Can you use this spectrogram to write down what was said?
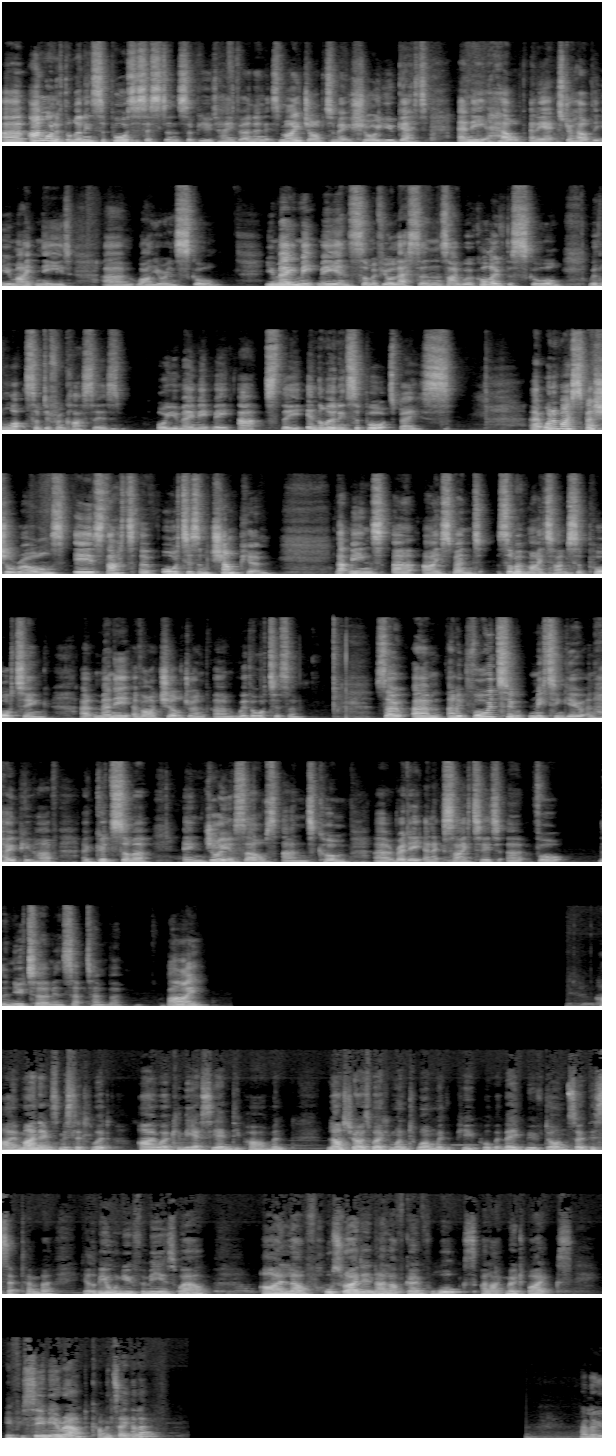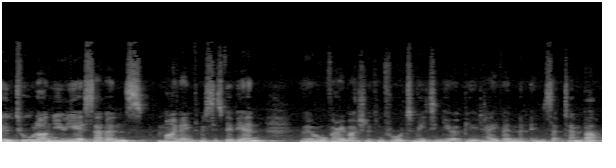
Um, I'm one of the learning support assistants at Budehaven, and it's my job to make sure you get any help, any extra help that you might need um, while you're in school. You may meet me in some of your lessons. I work all over the school with lots of different classes, or you may meet me at the in the learning support base. Uh, one of my special roles is that of autism champion. That means uh, I spend some of my time supporting uh, many of our children um, with autism. So um, I look forward to meeting you and hope you have a good summer enjoy yourselves and come uh, ready and excited uh, for the new term in September. Bye. Hi, my name is Miss Littlewood. I work in the SEN department. Last year I was working one to one with a pupil, but they've moved on. So this September it'll be all new for me as well. I love horse riding. I love going for walks. I like motorbikes. If you see me around, come and say hello. Hello to all our new Year 7s. My name's Mrs Vivian. We're all very much looking forward to meeting you at Bude Haven in September.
